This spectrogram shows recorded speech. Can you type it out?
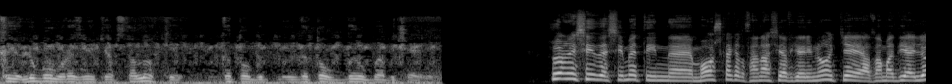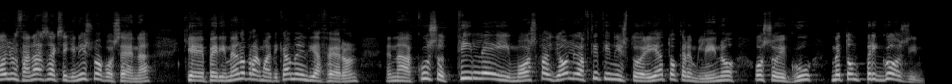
к любому развитию обстановки готов, бы- готов был бы обучаемый. Ζούσαν σύνδεση με την ε, Μόσχα και το Θανάση Αυγερινό και Αδαμαντία Λιόλιου. Θανάση, να ξεκινήσουμε από σένα και περιμένω πραγματικά με ενδιαφέρον να ακούσω τι λέει η Μόσχα για όλη αυτή την ιστορία, το Κρεμλίνο, ο Σοϊγκού με τον Πριγκόζιν.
